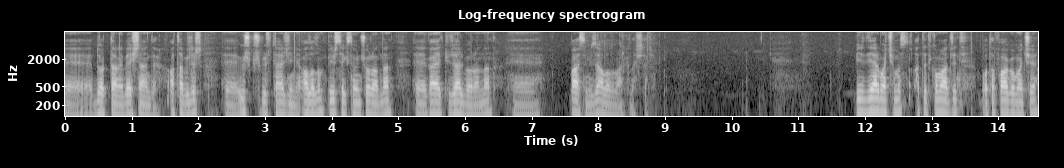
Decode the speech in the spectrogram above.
E, 4 tane 5 tane de atabilir. E, 3.5 üst tercihini alalım. 1.83 orandan e, gayet güzel bir orandan e, bahsimizi alalım arkadaşlar. Bir diğer maçımız Atletico Madrid Botafogo maçı.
